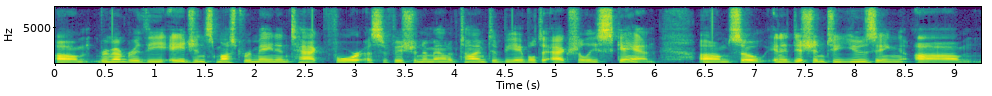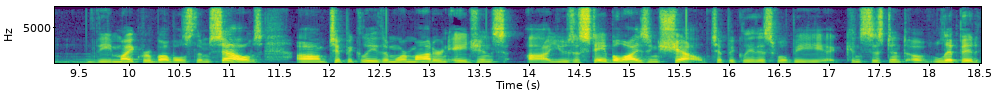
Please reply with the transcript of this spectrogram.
Um, remember, the agents must remain intact for a sufficient amount of time to be able to actually scan. Um, so in addition to using um, the microbubbles themselves, um, typically the more modern agents uh, use a stabilizing shell. Typically this will be consistent of lipid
